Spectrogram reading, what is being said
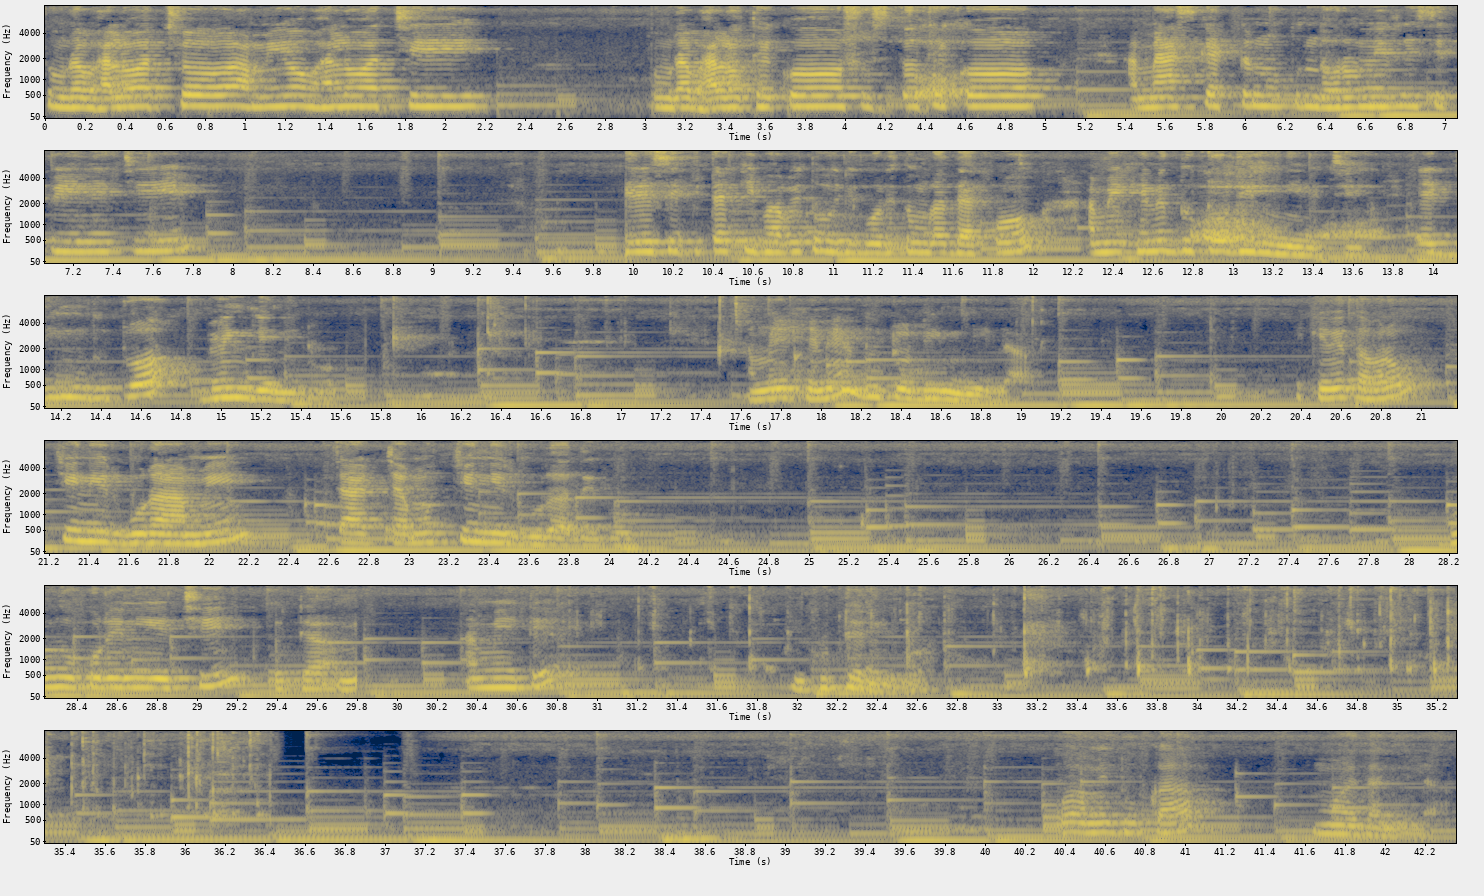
তোমরা ভালো আছো? আমিও ভালো আছি। তোমরা ভালো থেকো, সুস্থ থেকো। আমি আজকে একটা নতুন ধরনের রেসিপি এনেছি। রেসিপিটা কীভাবে তৈরি করি তোমরা দেখো। আমি এখানে দুটো ডিম নিয়েছি। এই ডিম দুটো ভেঙে নিব। আমি এখানে দুটো ডিম নিলাম। এখানে ধরো চিনির গুঁড়া আমি চার চামচ চিনির গুঁড়া দেব। গুঁড়ো করে নিয়েছি, ওইটা আমি আমি এটা ঘুটে নিব। আমি দু কাপ ময়দা নিলাম।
